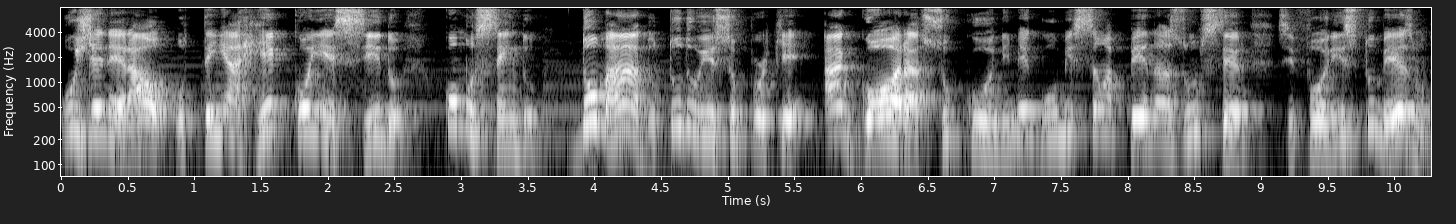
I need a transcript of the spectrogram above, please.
O general o tenha reconhecido como sendo domado. Tudo isso porque agora Sukuna e Megumi são apenas um ser. Se for isto mesmo,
